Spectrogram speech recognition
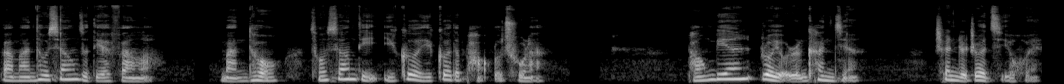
把馒头箱子跌翻了，馒头从箱底一个一个的跑了出来。旁边若有人看见，趁着这机会，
